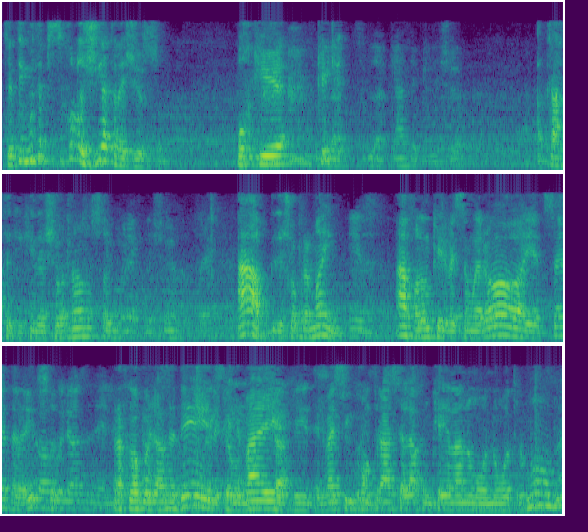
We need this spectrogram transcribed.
você tem muita psicologia atrás disso. Porque. Que, que, a carta que quem deixou? Não, não sou. Ah, porque deixou pra mãe? Isso. Ah, falando que ele vai ser um herói, etc. É isso? orgulhosa dele. Pra ficar orgulhosa dele, que ele vai, ele vai se encontrar, sei lá, com quem lá no, no outro mundo.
